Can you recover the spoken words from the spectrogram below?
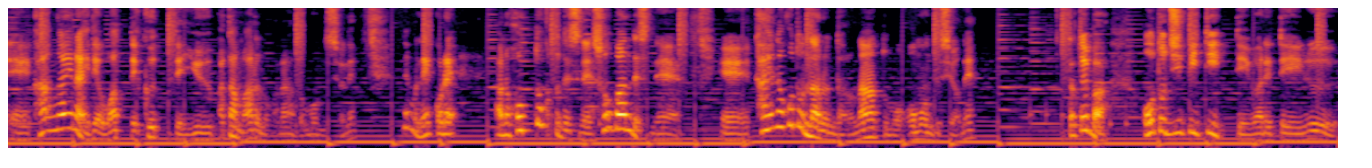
えー、考えないで終わっていくっていうパターンもあるのかなと思うんですよね。でもね、これ、あの、ほっとくとですね、相場ですね、えー、大変なことになるんだろうなとも思うんですよね。例えば、オート GPT って言われている、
